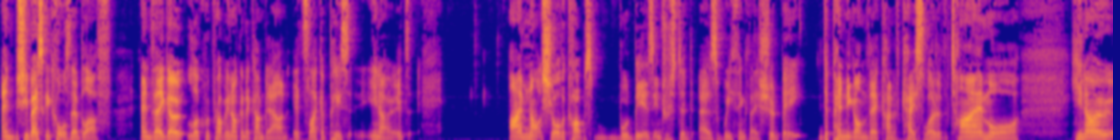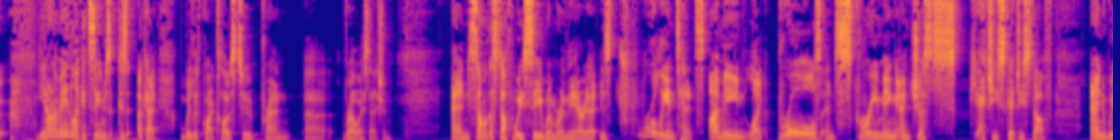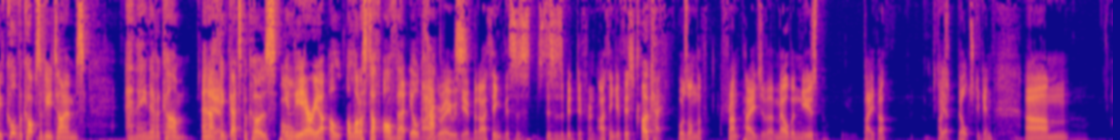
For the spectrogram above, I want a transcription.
And she basically calls their bluff. And they go, look, we're probably not going to come down. It's like a piece, you know, it's. I'm not sure the cops would be as interested as we think they should be, depending on their kind of caseload at the time or you know, you know what I mean? Like it seems because okay, we live quite close to Prahran uh, railway station, and some of the stuff we see when we're in the area is truly intense. I mean, like brawls and screaming and just sketchy, sketchy stuff. And we've called the cops a few times, and they never come. And I think that's because in the area, a, a lot of stuff of that ilk I happens. agree with you, but I think this is this is a bit different. I think if this Okay. was on the front page of a Melbourne newspaper, I Yeah. just belched again. Um,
